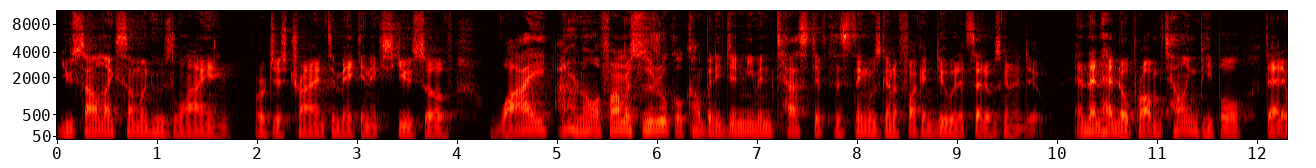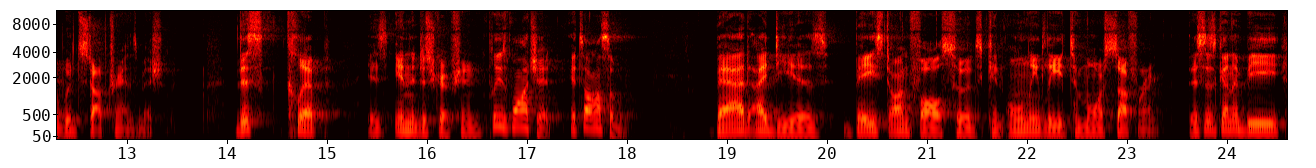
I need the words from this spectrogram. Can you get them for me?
you sound like someone who's lying or just trying to make an excuse of why I don't know a pharmaceutical company didn't even test if this thing was going to fucking do what it said it was going to do and then had no problem telling people that it would stop transmission. This clip is in the description. Please watch it. It's awesome. Bad ideas based on falsehoods can only lead to more suffering. This is going to be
